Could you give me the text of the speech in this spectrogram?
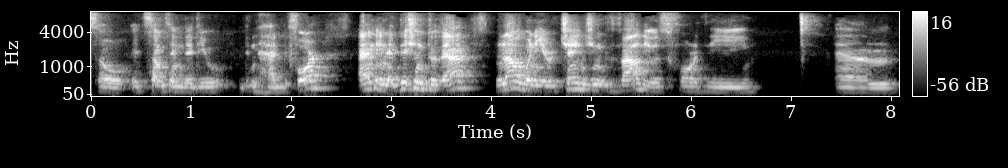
So it's something that you didn't have before. And in addition to that, now when you're changing values for the um,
